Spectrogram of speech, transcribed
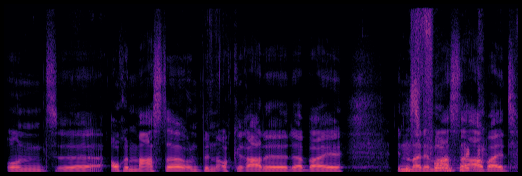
und äh, auch im Master und bin auch gerade dabei, in Das meine Masterarbeit,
